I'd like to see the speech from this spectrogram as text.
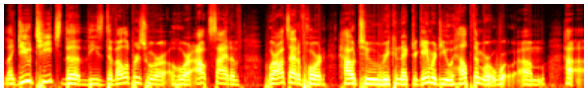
like do you teach the these developers who are who are outside of who are outside of hoard how to reconnect your game or do you help them or um how,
